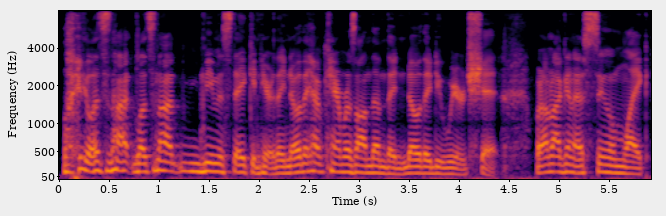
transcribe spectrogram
Like let's not let's not be mistaken here. They know they have cameras on them. They know they do weird shit. But I'm not gonna assume like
